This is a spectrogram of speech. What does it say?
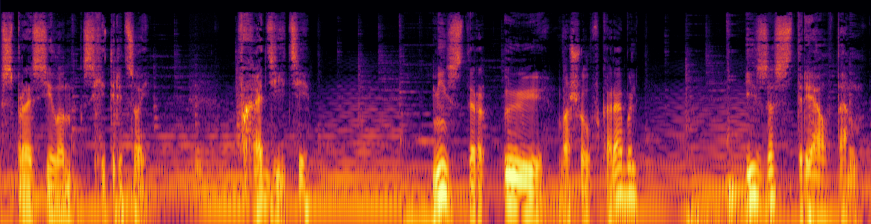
Спросил он с хитрецой. «Входите». Мистер И вошел в корабль и застрял там.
